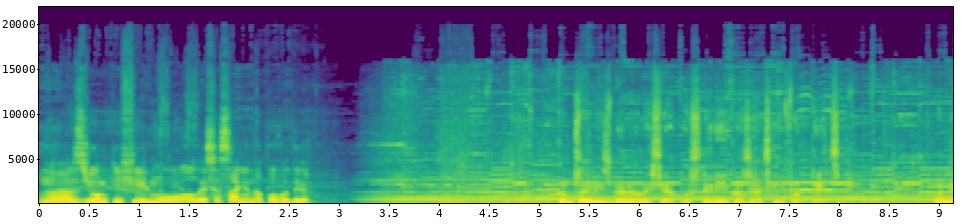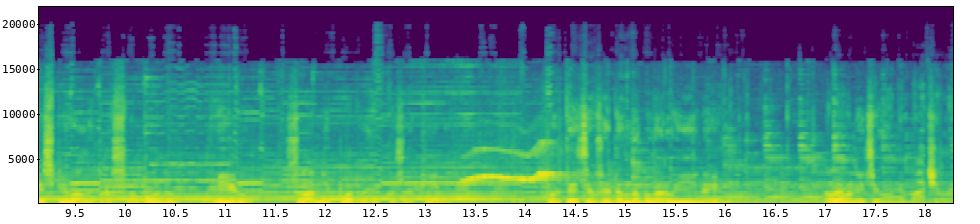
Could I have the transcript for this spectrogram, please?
на зйомки фільму Олеся Саніна Поводир. Кобзарі збиралися у старій козацькій фортеці. Вони співали про свободу, віру, славні подвиги козаків. Фортеця вже давно була руїною, але вони цього не бачили.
